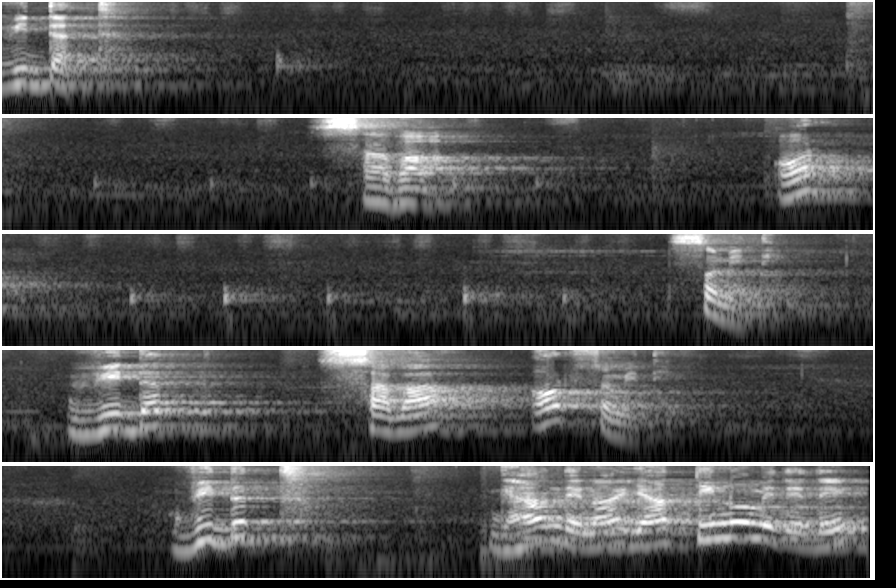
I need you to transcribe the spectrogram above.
विदत। सभा। और समिति। विदत, सभा और समिति। विदत, ध्यान देना, यहाँ तीनों में दे दें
